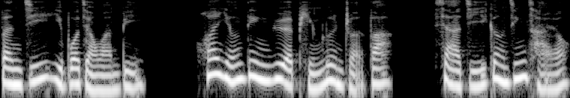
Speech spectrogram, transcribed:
本集已播讲完毕，欢迎订阅、评论、转发，下集更精彩哦。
